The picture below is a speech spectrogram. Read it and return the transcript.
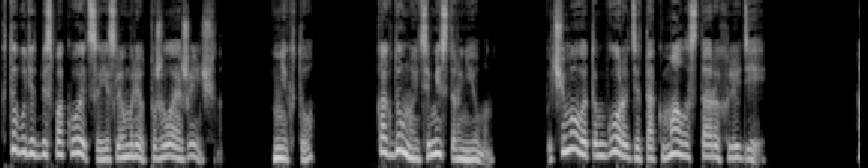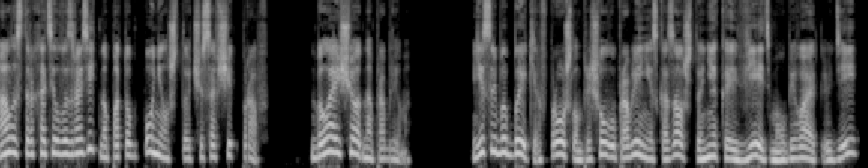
Кто будет беспокоиться, если умрет пожилая женщина? Никто. Как думаете, мистер Ньюман, почему в этом городе так мало старых людей?» Алластер хотел возразить, но потом понял, что часовщик прав. Была еще одна проблема. Если бы Беккер в прошлом пришел в управление и сказал, что некая ведьма убивает людей,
